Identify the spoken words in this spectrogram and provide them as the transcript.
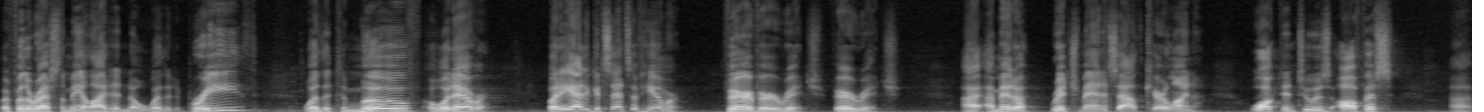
But for the rest of the meal, I didn't know whether to breathe, whether to move, or whatever. But he had a good sense of humor. Very, very rich, very rich. I, I met a rich man in South Carolina. Walked into his office uh,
